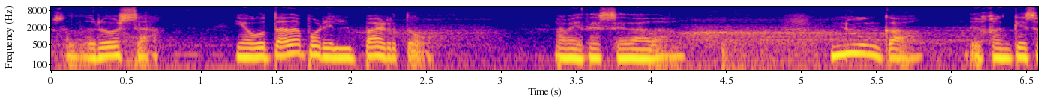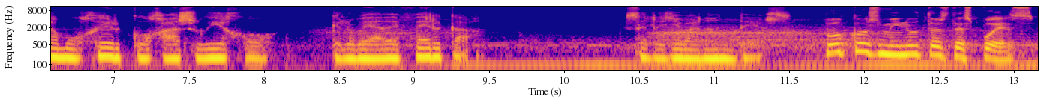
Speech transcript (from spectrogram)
sudorosa y agotada por el parto, a veces sedada. Nunca Dejan que esa mujer coja a su hijo, que lo vea de cerca. Se lo llevan antes. Pocos minutos después,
